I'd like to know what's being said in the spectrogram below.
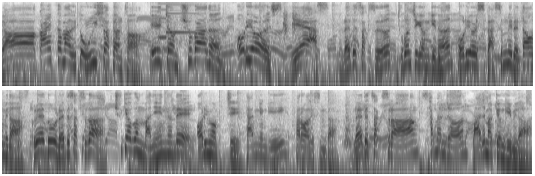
야 깔끔하게 또 우이스 앞에 안타 1점 추가하는 오리올스. 예스 레드삭스 두 번째 경기는 오리올스가 승리를 따옵니다. 그래도 레드삭스가 추격은 많이 했는데 어림없지 다음 경기 바로 가겠습니다. 레드삭스랑 3연전 마지막 경기입니다.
